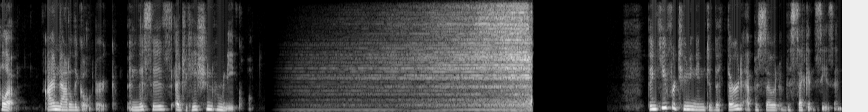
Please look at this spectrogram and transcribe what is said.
Hello, I'm Natalie Goldberg, and this is Education from an Equal. Thank you for tuning in to the third episode of the second season.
